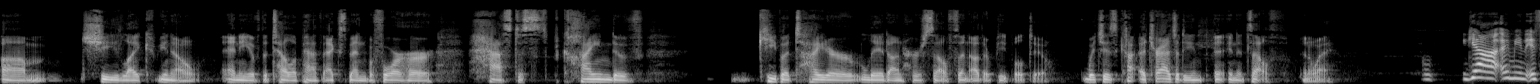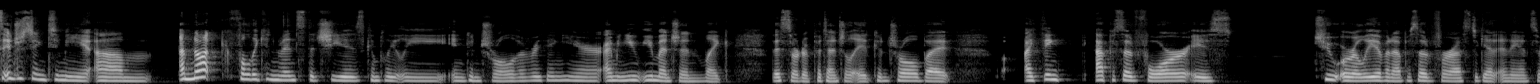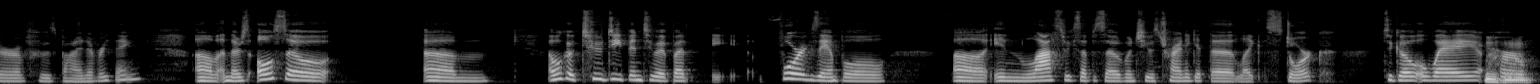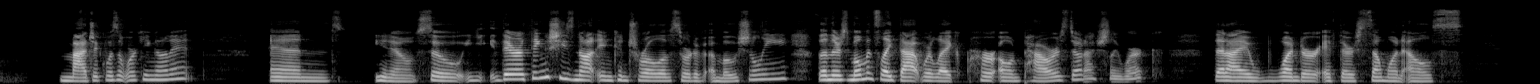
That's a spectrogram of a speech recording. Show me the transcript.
um, she, like, you know, any of the telepath X Men before her, has to kind of keep a tighter lid on herself than other people do, which is a tragedy in, in itself, in a way. Yeah, I mean, it's interesting to me. Um, I'm not fully convinced that she is completely in control of everything here. I mean, you, you mentioned like this sort of potential aid control, but I think episode four is too early of an episode for us to get an answer of who's behind everything. Um, and there's also, um, I won't go too deep into it, but for example, uh, in last week's episode when she was trying to get the like stork to go away, her Mhm. Magic wasn't working on it. And, you know, so y- there are things she's not in control of sort of emotionally. Then there's moments like that where like her own powers don't actually work. That I wonder if there's someone else,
